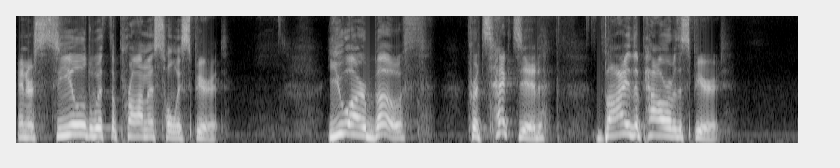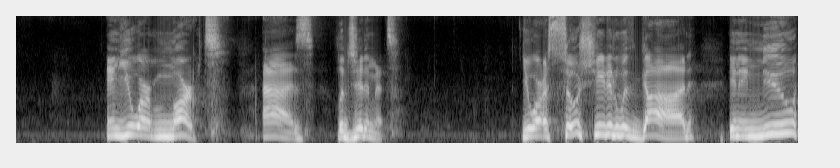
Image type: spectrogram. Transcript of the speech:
and are sealed with the promised Holy Spirit, you are both protected by the power of the Spirit and you are marked as legitimate. You are associated with God in a new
